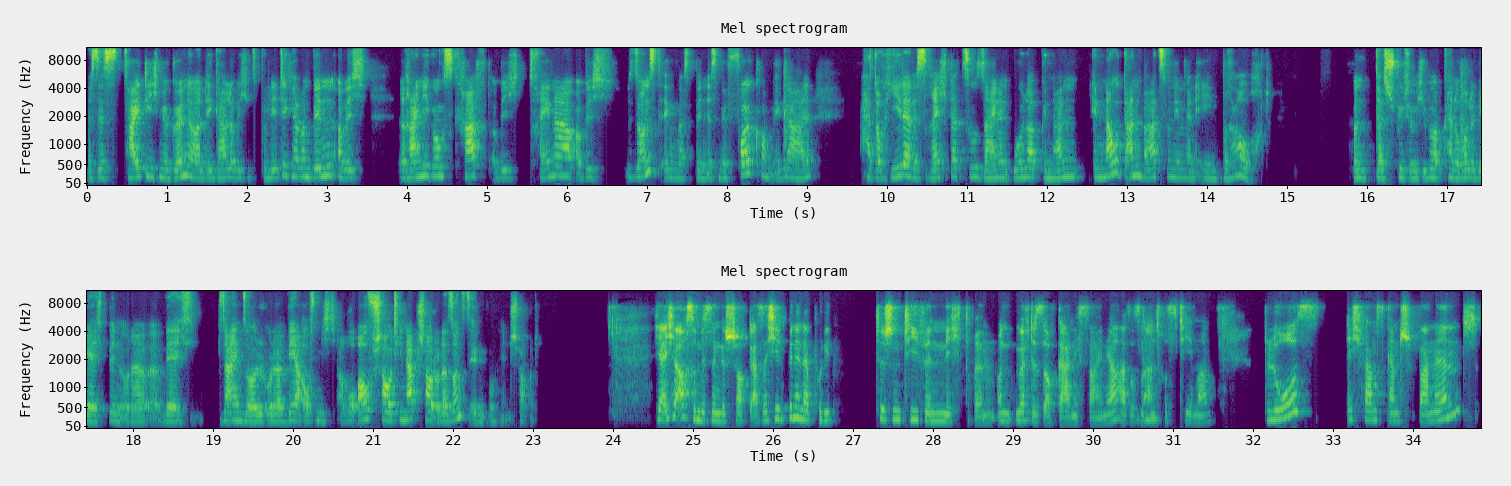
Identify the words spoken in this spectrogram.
Das ist Zeit, die ich mir gönne und egal, ob ich jetzt Politikerin bin, ob ich Reinigungskraft, ob ich Trainer, ob ich sonst irgendwas bin, ist mir vollkommen egal. Hat doch jeder das Recht dazu, seinen Urlaub genau, genau dann wahrzunehmen, wenn er ihn braucht. Und das spielt für mich überhaupt keine Rolle, wer ich bin oder wer ich sein soll oder wer auf mich aufschaut, hinabschaut oder sonst irgendwo hinschaut. Ja, ich war auch so ein bisschen geschockt. Also ich bin in der politischen Tiefe nicht drin und möchte es auch gar nicht sein, ja. Also es ist ein mhm. anderes Thema. Bloß ich fand es ganz spannend,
